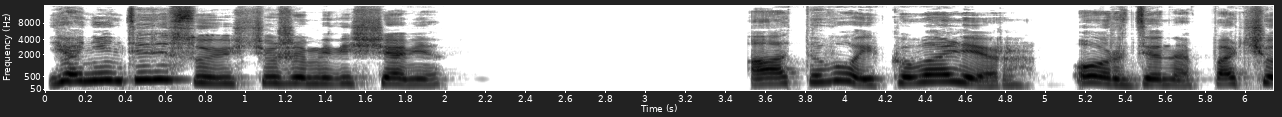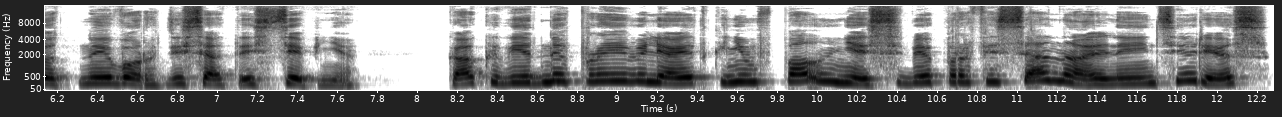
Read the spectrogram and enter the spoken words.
Я не интересуюсь чужими вещами. А твой кавалер ордена, почетный вор десятой степени, как видно, проявляет к ним вполне себе профессиональный интерес,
